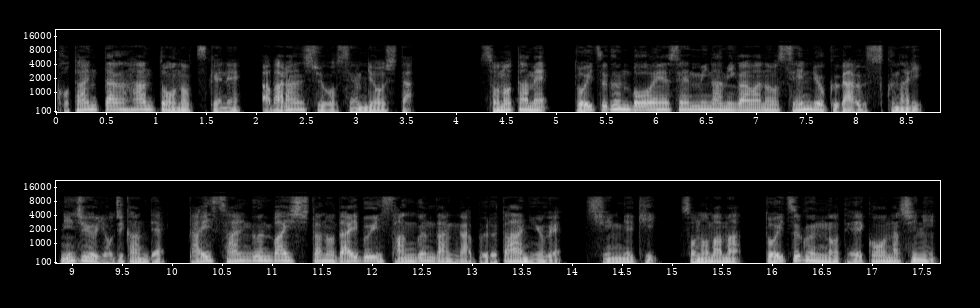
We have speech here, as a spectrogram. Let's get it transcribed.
コタンタン半島の付け根、アバランシュを占領した。そのため、ドイツ軍防衛線南側の戦力が薄くなり、24時間で、第3軍倍下の大 V3 軍団がブルターニュへ進撃、そのまま、ドイツ軍の抵抗なしに、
